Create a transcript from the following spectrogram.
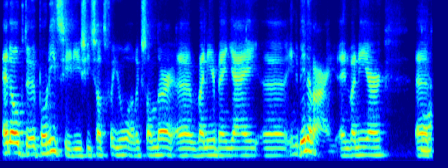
En ook de politie, die zoiets had van, joh, Alexander, uh, wanneer ben jij uh, in de binnenwaai? En wanneer ja.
